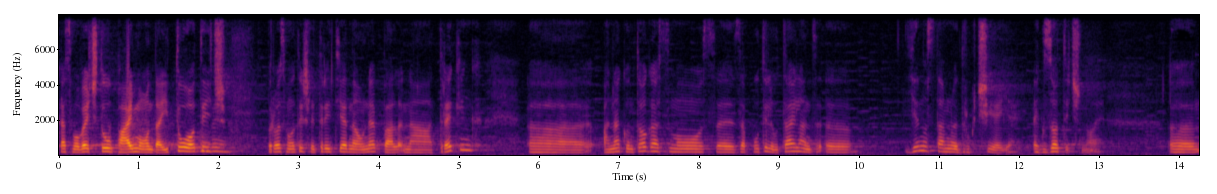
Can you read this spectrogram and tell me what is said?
kad smo već tu pa ajmo onda i tu otići. Prvo smo otišli tri tjedna u Nepal na trekking, a nakon toga smo se zaputili u Tajland. E, jednostavno je drugčije je, egzotično je. E,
